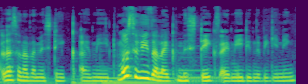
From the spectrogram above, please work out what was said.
that's another mistake I made. Most of these are like mistakes I made in the beginning.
